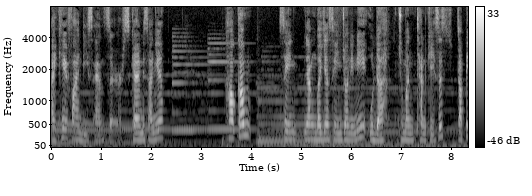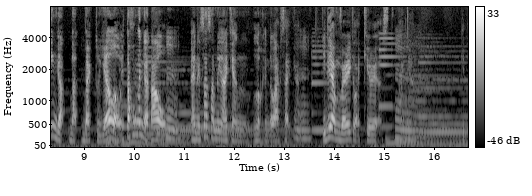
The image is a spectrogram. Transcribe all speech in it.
I can't find these answers. Kayak misalnya how come Saint, yang bagian Saint John ini udah cuman 10 cases tapi nggak ba- back to yellow itu aku kan nggak tahu Hmm. and it's not something I can look in the website kan Mm-mm. jadi I'm very like curious tanya Hmm. Gitu.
